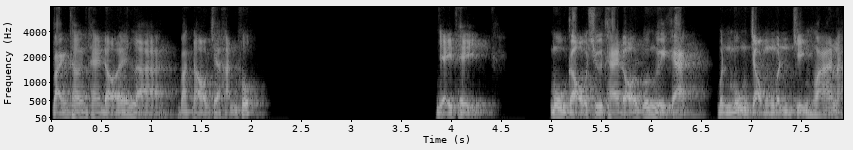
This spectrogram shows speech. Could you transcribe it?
bản thân thay đổi là bắt đầu cho hạnh phúc. Vậy thì mưu cầu sự thay đổi của người khác mình muốn chồng mình chuyển hóa nè.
